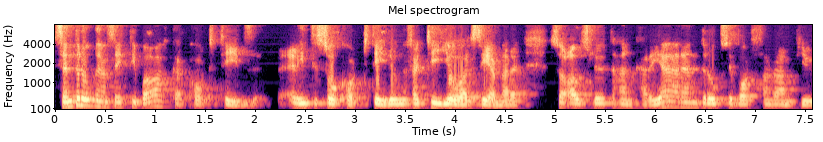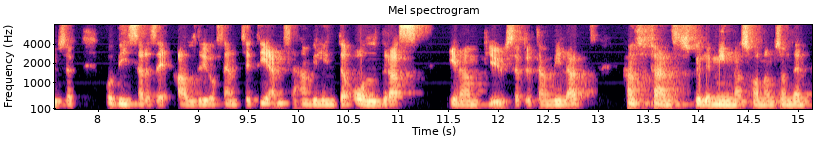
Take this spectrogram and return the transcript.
Sen drog han sig tillbaka kort tid, eller inte så kort tid, ungefär tio år senare så avslutade han karriären, drog sig bort från rampljuset och visade sig aldrig offentligt igen för han ville inte åldras i rampljuset utan ville att hans fans skulle minnas honom som den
